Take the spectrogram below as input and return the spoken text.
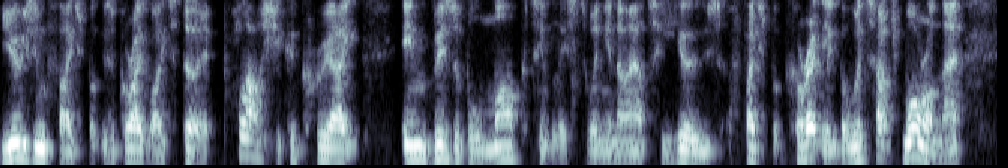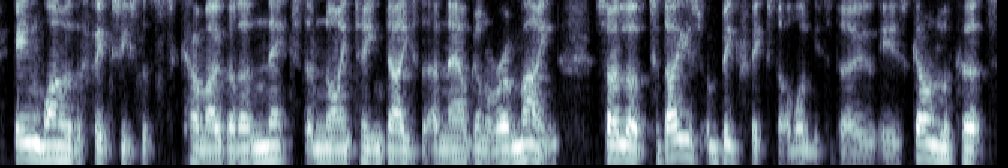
using Facebook is a great way to do it. Plus, you can create invisible marketing lists when you know how to use Facebook correctly. But we'll touch more on that in one of the fixes that's to come over the next 19 days that are now going to remain. So, look, today's big fix that I want you to do is go and look at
